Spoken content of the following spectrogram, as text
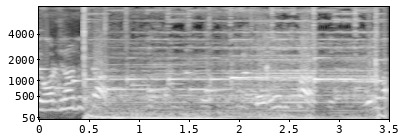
অরিজিনাল পিস্তল গুলি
